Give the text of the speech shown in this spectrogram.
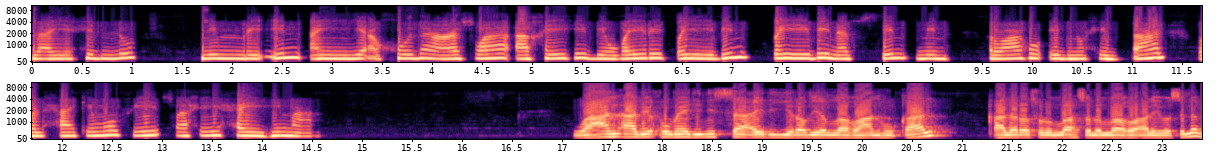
لا يحل لامرئ أن يأخذ عصا أخيه بغير طيب طيب نفس منه. رواه ابن حبان والحاكم في صحيحيهما. وعن أبي حميد الساعدي رضي الله عنه قال قال رسول الله صلى الله عليه وسلم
